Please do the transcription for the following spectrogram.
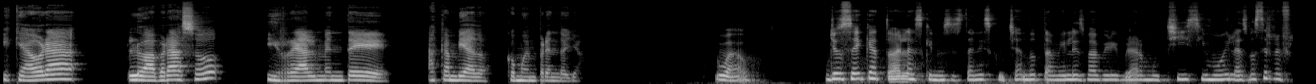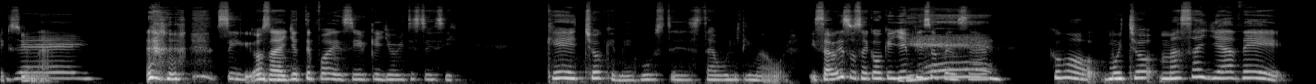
y que ahora lo abrazo y realmente ha cambiado cómo emprendo yo. Wow. Yo sé que a todas las que nos están escuchando también les va a vibrar muchísimo y las va a hacer reflexionar. sí, o sea, yo te puedo decir que yo ahorita estoy así. ¿Qué he hecho que me guste esta última hora? Y sabes, o sea, como que ya empiezo a pensar como mucho más allá de,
